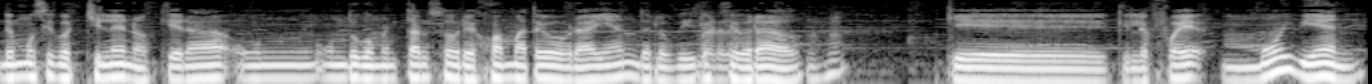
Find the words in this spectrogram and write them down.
de músicos chilenos, que era un, un documental sobre Juan Mateo Bryan de los Beatles. Quebrados, que, que le fue muy bien.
